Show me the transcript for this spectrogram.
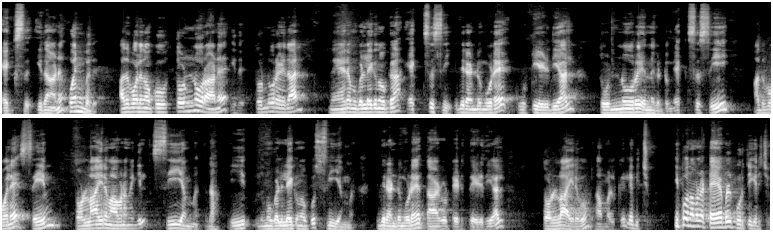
എക്സ് ഇതാണ് ഒൻപത്. അതുപോലെ നോക്കൂ. തൊണ്ണൂറാണ് ഇത്. തൊണ്ണൂറ് എഴുതാൻ നേരെ മുകളിലേക്ക് നോക്കുക. എക്സ് സി ഇത് രണ്ടും കൂടെ കൂട്ടി എഴുതിയാൽ തൊണ്ണൂറ് എന്ന് കിട്ടും. എക്സ് സി അതുപോലെ സെയിം തൊള്ളായിരം ആവണമെങ്കിൽ സി എം ഇതാ ഈ മുകളിലേക്ക് നോക്കൂ സി എം ഇത് രണ്ടും കൂടെ താഴോട്ട് എടുത്ത് എഴുതിയാൽ തൊള്ളായിരവും നമ്മൾക്ക് ലഭിച്ചു. ഇപ്പോൾ നമ്മൾ ടേബിൾ പൂർത്തീകരിച്ചു.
